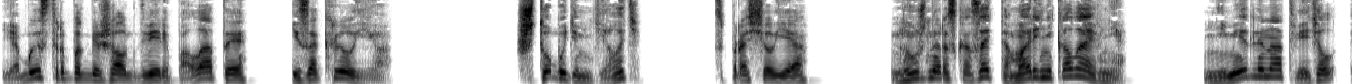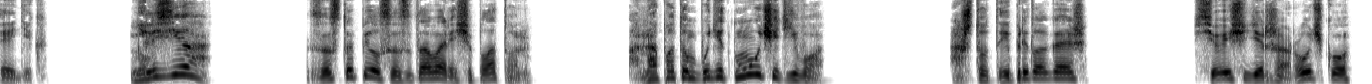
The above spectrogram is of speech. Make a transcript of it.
Я быстро подбежал к двери палаты и закрыл ее. «Что будем делать?» — спросил я. «Нужно рассказать Тамаре Николаевне», — немедленно ответил Эдик. «Нельзя!» — заступился за товарища Платон. Она потом будет мучить его. А что ты предлагаешь? Все еще держа ручку,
